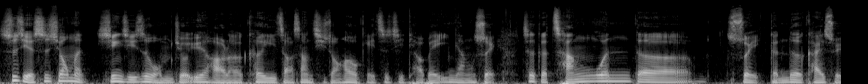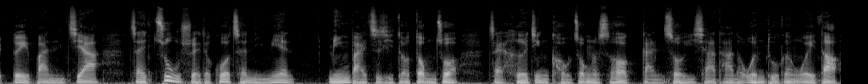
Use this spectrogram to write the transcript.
师姐师兄们，星期日我们就约好了，可以早上起床后给自己调杯阴阳水。这个常温的水跟热开水对半加，在注水的过程里面，明白自己的动作，在喝进口中的时候，感受一下它的温度跟味道，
